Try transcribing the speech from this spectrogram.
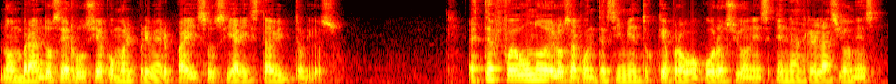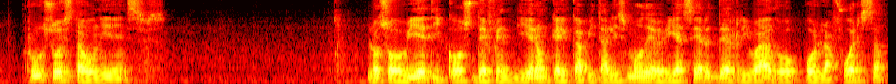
nombrándose Rusia como el primer país socialista victorioso. Este fue uno de los acontecimientos que provocó erosiones en las relaciones ruso-estadounidenses. Los soviéticos defendieron que el capitalismo debería ser derribado por la fuerza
